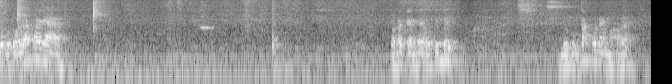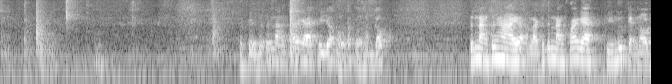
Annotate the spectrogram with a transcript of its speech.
bếp của tôi đã khóa ga này và nó kèm theo một tiếng bếp. Vừa công tắc của đang mở đây. Thực hiện cái tính năng khóa ga khi gió thổi tắt lửa thành công. Tính năng thứ hai là cái tính năng khóa ga khi nước cạn nồi.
